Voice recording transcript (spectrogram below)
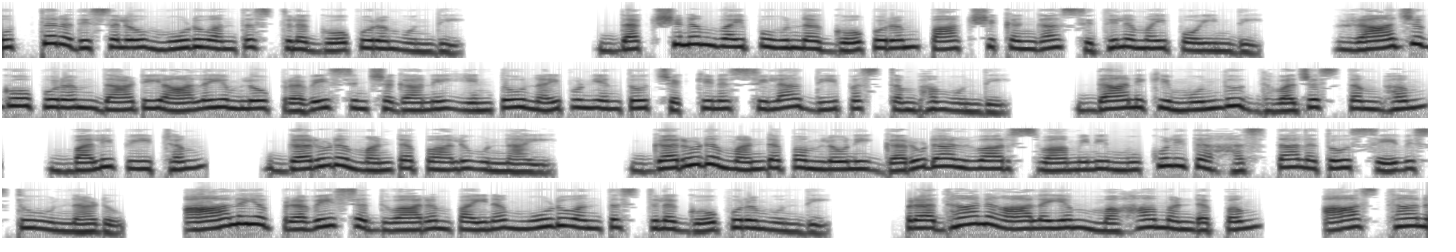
ఉత్తర దిశలో మూడు అంతస్తుల గోపురం ఉంది. దక్షిణం వైపు ఉన్న గోపురం పాక్షికంగా శిథిలమైపోయింది. రాజగోపురం దాటి ఆలయంలో ప్రవేశించగానే ఎంతో నైపుణ్యంతో చెక్కిన శిలా దీపస్తంభం ఉంది. దానికి ముందు ధ్వజస్తంభం బలిపీఠం గరుడ మంటపాలు ఉన్నాయి. గరుడ మండపంలోని గరుడాల్వార్ స్వామిని ముకులిత హస్తాలతో సేవిస్తూ ఉన్నాడు. ఆలయ ప్రవేశ ద్వారం పైన మూడు అంతస్తుల గోపురం ఉంది. ప్రధాన ఆలయం మహామండపం ఆస్థాన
